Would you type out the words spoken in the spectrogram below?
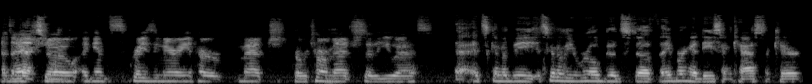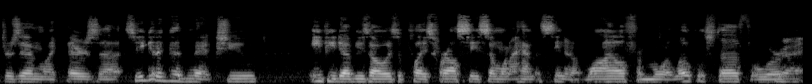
the, At the next, next show against Crazy Mary in her match, her return match to the U.S. Yeah, it's gonna be it's gonna be real good stuff. They bring a decent cast of characters in. Like there's uh, so you get a good mix. You EPW is always a place where I'll see someone I haven't seen in a while from more local stuff or Right.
